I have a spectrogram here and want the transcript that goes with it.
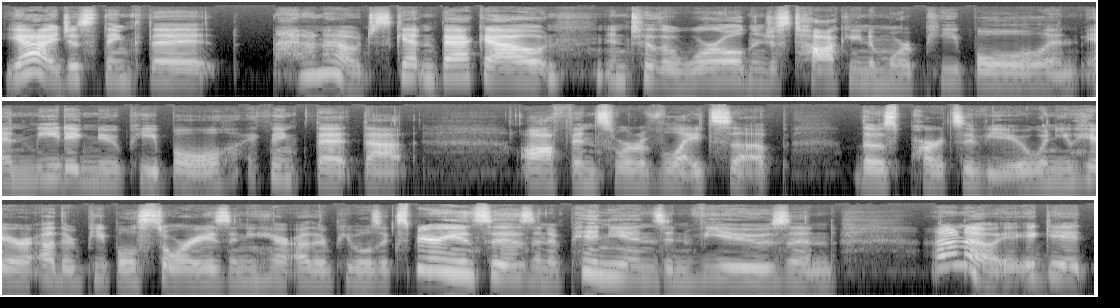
yeah, I just think that I don't know, just getting back out into the world and just talking to more people and, and meeting new people. I think that that often sort of lights up those parts of you when you hear other people's stories and you hear other people's experiences and opinions and views and I don't know it, it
